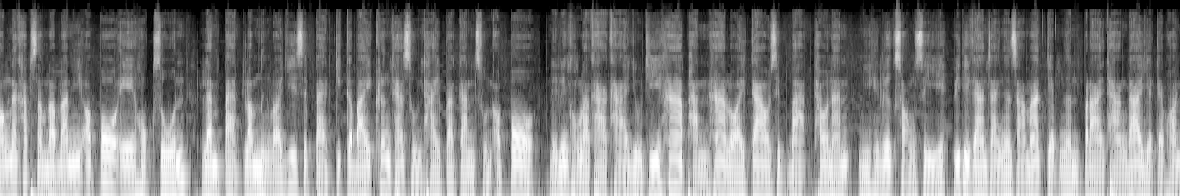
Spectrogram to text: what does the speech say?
2 นะครับสำหรับร้านนี้ oppo a60 แรม8ลอม128 g b เครื่องแท้ศูนย์ไทยประกันศูนย์ oppo ในเรื่องของราคาขายอยู่ที่ 5,590 บาท เท่านั้นมีให้เลือก 2 สี วิธีการจ่ายเงินสามารถเก็บเงินปลายทางได้อยากจะผ่อน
